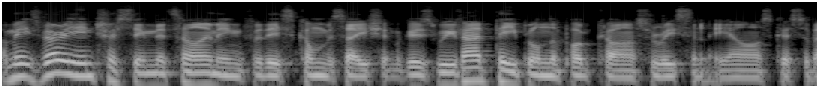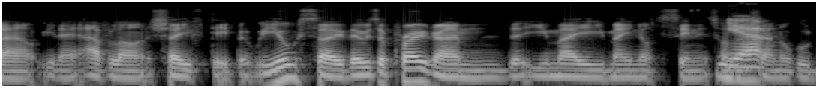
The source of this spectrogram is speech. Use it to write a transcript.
I mean, it's very interesting the timing for this conversation because we've had people on the podcast recently ask us about, you know, avalanche safety, but we also there was a program that you may may not have seen. It's on Yeah. the channel called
